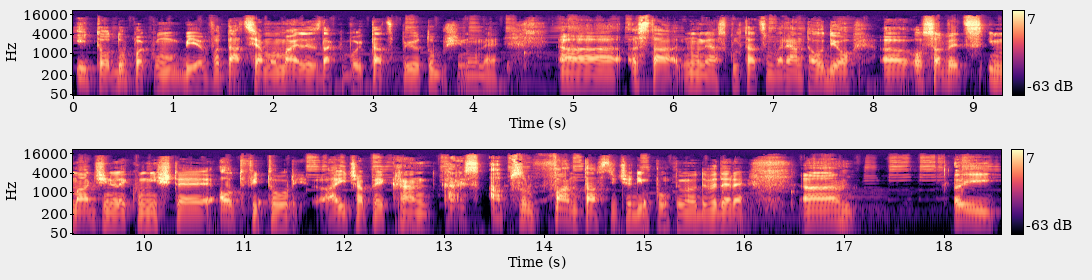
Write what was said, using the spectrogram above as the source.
Ito după cum bine vă dați seama mai ales dacă vă uitați pe YouTube și nu ne uh, ăsta nu ne ascultați în varianta audio uh, o să aveți imaginile cu niște outfituri aici pe ecran care sunt absolut fantastice din punctul meu de vedere. Uh, îi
